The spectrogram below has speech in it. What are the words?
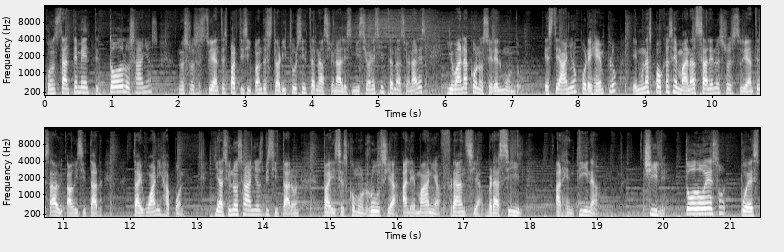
Constantemente, todos los años, nuestros estudiantes participan de study tours internacionales, misiones internacionales y van a conocer el mundo. Este año, por ejemplo, en unas pocas semanas salen nuestros estudiantes a, visitar Taiwán y Japón. Y hace unos años visitaron países como Rusia, Alemania, Francia, Brasil, Argentina, Chile. Todo eso, pues,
